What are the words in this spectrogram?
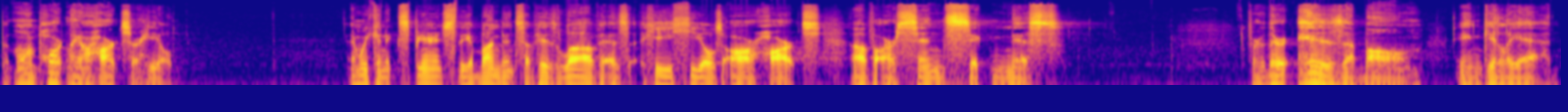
But more importantly, our hearts are healed. And we can experience the abundance of His love as He heals our hearts of our sin sickness. For there is a balm in Gilead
